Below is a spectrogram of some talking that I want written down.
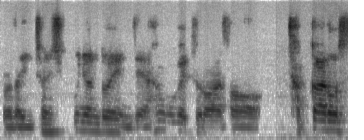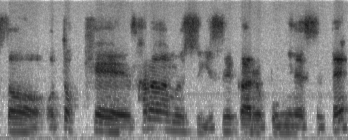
그러다 2019년도에 이제 한국에 들어와서 작가로서 어떻게 살아남을 수 있을까를 고민했을 때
